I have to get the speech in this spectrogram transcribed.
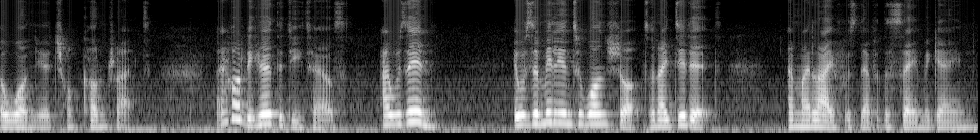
a one year contract. I hardly heard the details. I was in. It was a million to one shot, and I did it. And my life was never the same again.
